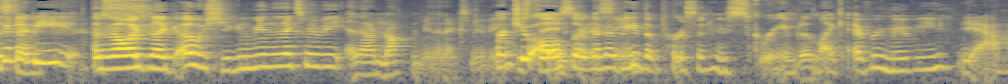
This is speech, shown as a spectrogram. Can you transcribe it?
assistant. gonna be. and then they'll always be like, "Oh, is she gonna be in the next movie?" And then I'm not gonna be in the next movie. Aren't you also gonna be the person who screamed in like every movie? Yeah.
